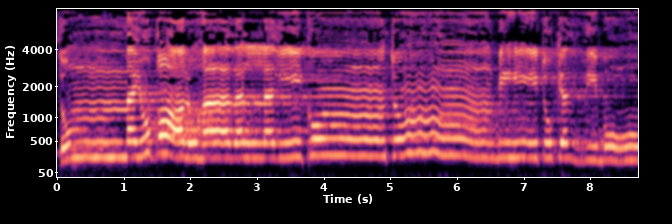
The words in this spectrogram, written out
ثم يقال هذا الذي كنتم به تكذبون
